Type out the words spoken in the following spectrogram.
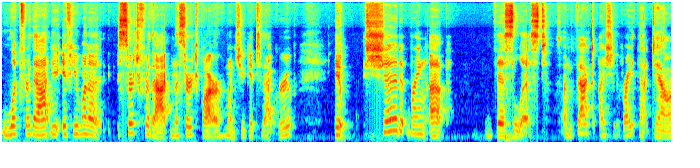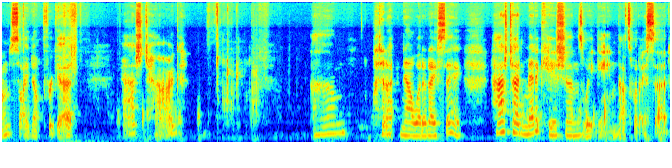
Look for that. If you want to search for that in the search bar, once you get to that group, it should bring up this list. So in fact, I should write that down so I don't forget. Hashtag. Um, what did I now? What did I say? Hashtag medications weight gain. That's what I said.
